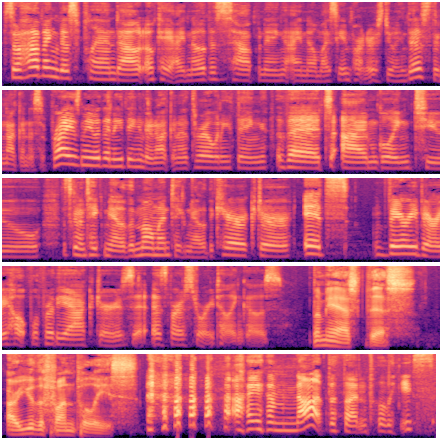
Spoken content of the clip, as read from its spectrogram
So having this planned out, okay, I know this is happening. I know my scene partner is doing this. They're not going to surprise me with anything. They're not going to throw anything that I'm going to, it's going to take me out of the moment, take me out of the character. It's very, very helpful for the actors as far as storytelling goes. Let me ask this Are you the fun police? I am not the fun police.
